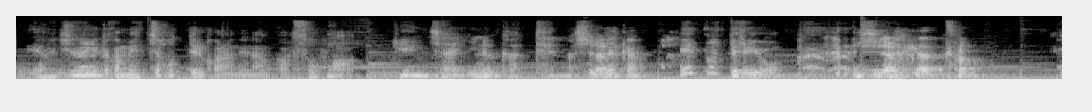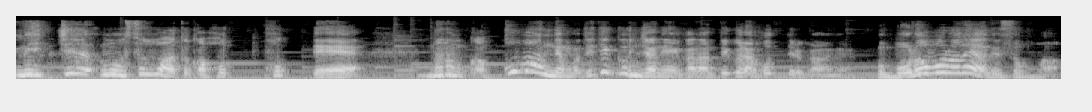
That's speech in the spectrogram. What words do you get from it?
そう。いやうちの犬とかめっちゃ掘ってるからねなんかソファー。ケンちゃん犬飼ってんの？知らなかっえ飼ってるよ。た 知らなかった。めっちゃもうソファーとか掘掘ってなんか小判でも出てくんじゃねえかなってぐらい掘ってるからね。もうボロボロだよねソファー。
